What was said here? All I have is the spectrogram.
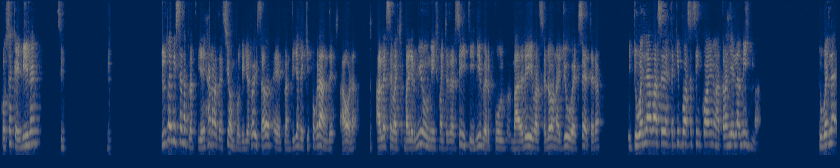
Cosa que Milan tú revisas la plantilla, déjame la atención, porque yo he revisado eh, plantillas de equipos grandes ahora, háblese Bayern Múnich, Manchester City, Liverpool, Madrid, Barcelona, Juve, etc. Y tú ves la base de este equipo hace cinco años atrás y es la misma. Tú ves, la,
